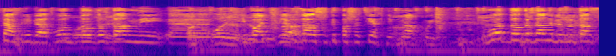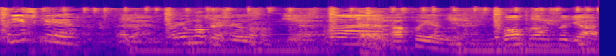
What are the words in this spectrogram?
Так, ребят, вот долгожданный... Э, ебать, мне казалось, что ты Паша техник, нахуй. Вот долгожданный результат стрижки. Они мокрые немного. А, Охуенно. Боком судья.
